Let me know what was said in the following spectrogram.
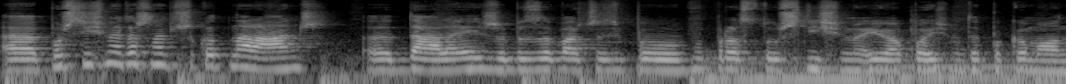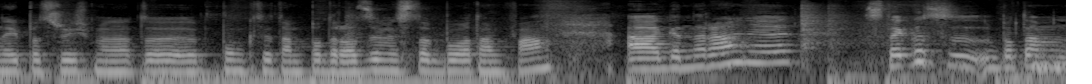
E, Poszliśmy też na przykład na lunch e, dalej, żeby zobaczyć, bo po prostu szliśmy i łapaliśmy te Pokemony i patrzyliśmy na te punkty tam po drodze, więc to było tam fan. A generalnie z tego, co, bo tam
